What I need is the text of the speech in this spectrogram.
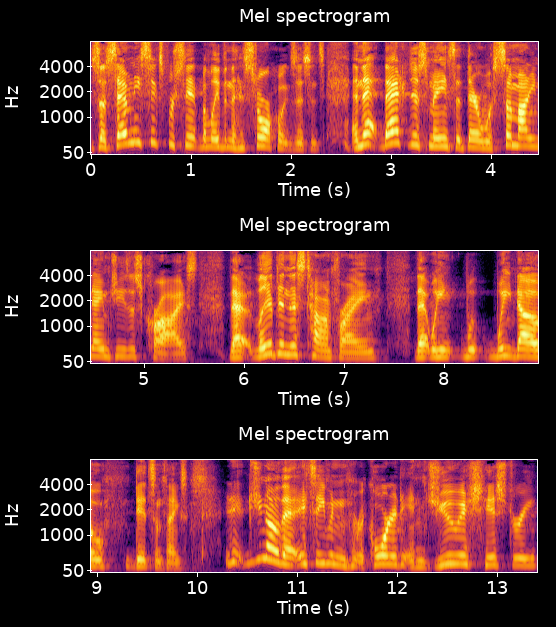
So 76% believe in the historical existence, and that, that just means that there was somebody named Jesus Christ that lived in this time frame that we, we know did some things. Did you know that it's even recorded in Jewish history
